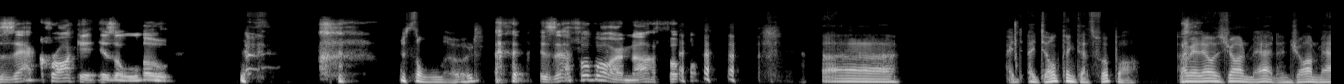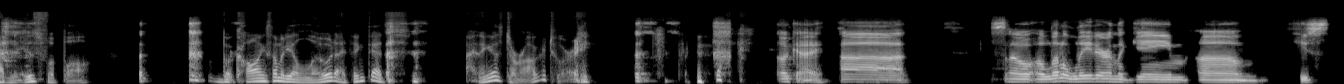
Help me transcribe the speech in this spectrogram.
Zack Crockett is a load. just a load. Is that football or not football? Uh, I I don't think that's football. I mean, I know it's John Madden, and John Madden is football. But calling somebody a load, I think that's I think that's derogatory. Okay. Uh, so a little later in the game, um, he's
